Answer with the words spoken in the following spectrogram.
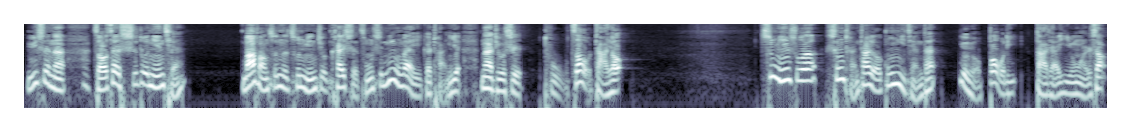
于是呢，早在十多年前，马坊村的村民就开始从事另外一个产业，那就是土造炸药。村民说，生产炸药工艺简单，又有暴利，大家一拥而上。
